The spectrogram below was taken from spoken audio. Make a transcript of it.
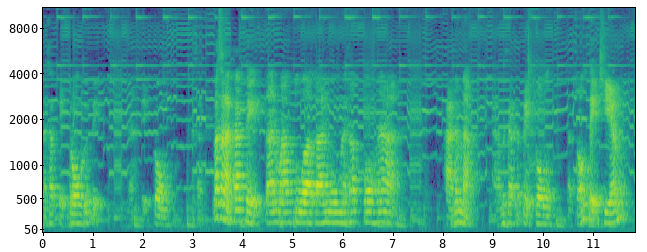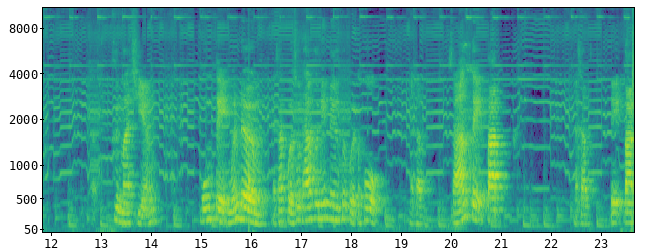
นะครับ เตะตรงหรือเตะเตะตรงลักษณะการเตะการวางตัวการมุมนะครับก้มหน้าผ่านน้ำหนักอ่าเป็นการเตะตรงสองเตะเฉียง ขึ้นมาเฉียง มุมเตะเหมือนเดิมนะครับ เปิดส้นเท้าขึ้นนิดนึงเพื่อเปิดสะโพกนะครับสามเตะตัดนะครับ เตะตัด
